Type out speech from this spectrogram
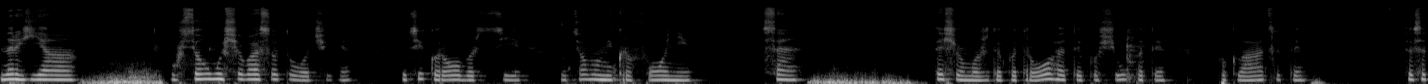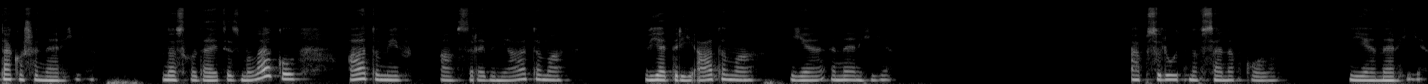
енергія у всьому, що вас оточує, у цій коробочці, у цьому мікрофоні. Все. Те, що ви можете потрогати, пощупати, поклацати. Це все також енергія. Воно складається з молекул, атомів, а всередині атома, в ядрі атома є енергія. Абсолютно все навколо є енергія.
